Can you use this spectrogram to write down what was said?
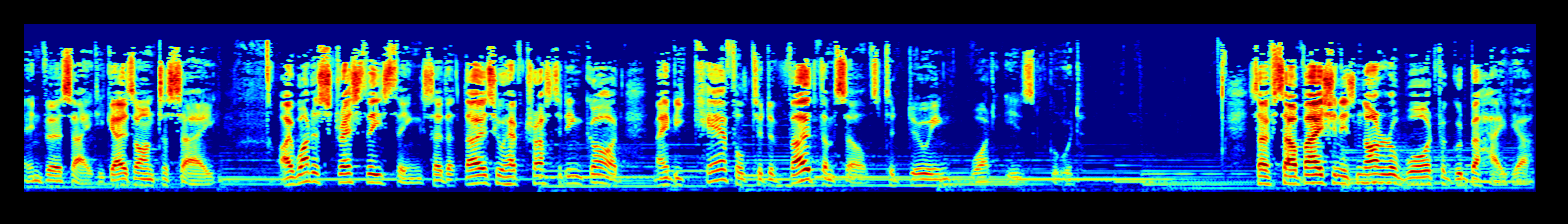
In verse 8, he goes on to say, I want to stress these things so that those who have trusted in God may be careful to devote themselves to doing what is good. So salvation is not a reward for good behaviour.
